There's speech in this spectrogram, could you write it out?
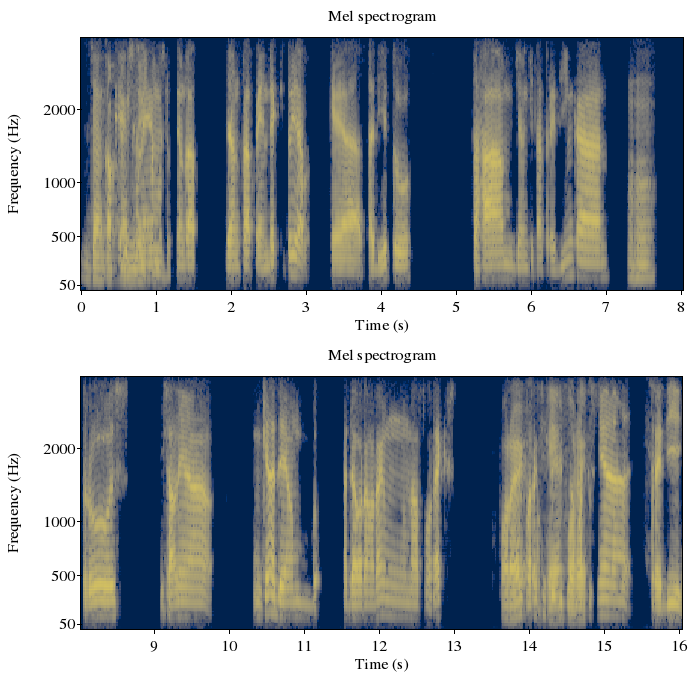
Jangka pendek misalnya yang masuk jangka jangka pendek itu ya kayak tadi itu. Saham yang kita trading kan. Uh -huh. terus misalnya mungkin ada yang ada orang-orang yang mengenal forex. Forex forex okay, itu juga forex. maksudnya trading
